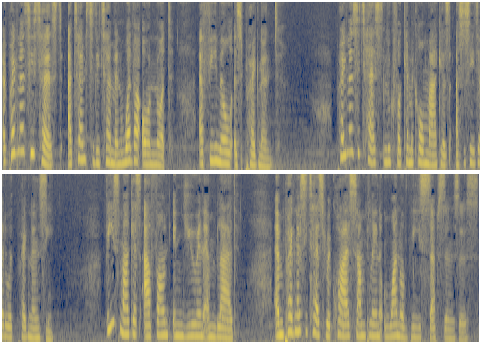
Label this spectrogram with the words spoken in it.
A pregnancy test attempts to determine whether or not a female is pregnant. Pregnancy tests look for chemical markers associated with pregnancy. These markers are found in urine and blood, and pregnancy tests require sampling one of these substances.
